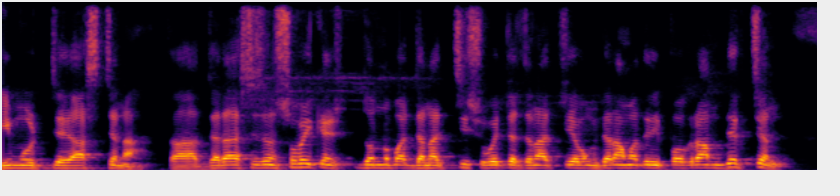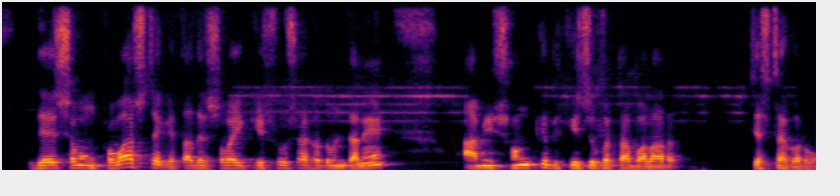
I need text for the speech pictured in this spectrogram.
এই মুহূর্তে আসছে না। তা যারা এসেছেন সবাইকে ধন্যবাদ জানাচ্ছি, শুভেচ্ছা জানাচ্ছি এবং যারা আমাদের এই প্রোগ্রাম দেখছেন, দেশ এবং প্রবাস থেকে, তাদের সবাইকে সুস্বাগতম জানিয়ে আমি সংক্ষেপে কিছু কথা বলার চেষ্টা করব।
